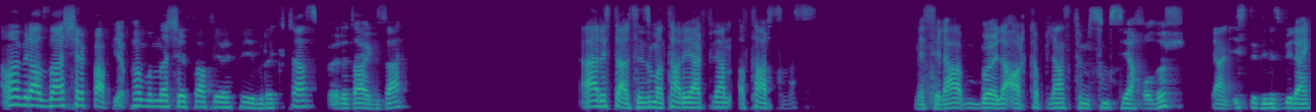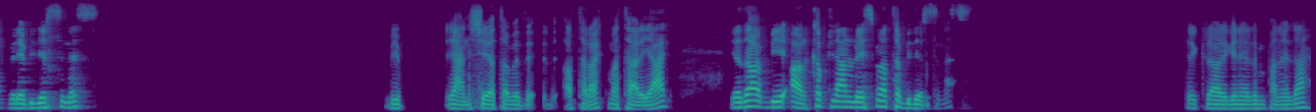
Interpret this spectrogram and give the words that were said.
Ama biraz daha şeffaf yapı. Bunda şeffaf yapıyı bırakacağız. Böyle daha güzel. Eğer isterseniz materyal falan atarsınız. Mesela böyle arka plan tüm simsiyah olur. Yani istediğiniz bir renk verebilirsiniz. Bir yani şey atarak materyal. Ya da bir arka plan resmi atabilirsiniz. Tekrar gelelim panele.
